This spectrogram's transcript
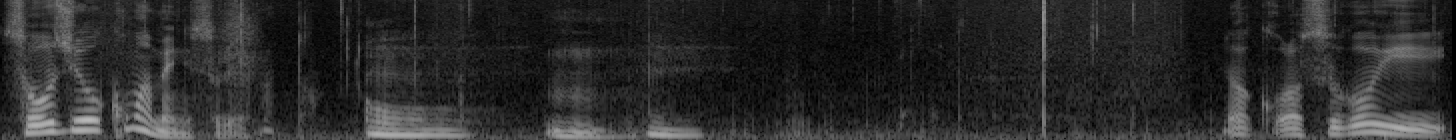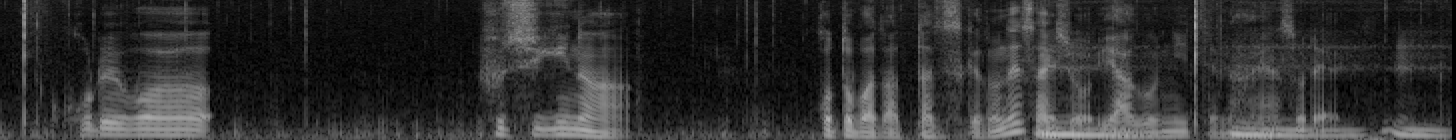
掃除をこまめにするようになったうん。うんだからすごいこれは不思議な言葉だったんですけどね最初「うん。ヤグニってなんやそれ」うん。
